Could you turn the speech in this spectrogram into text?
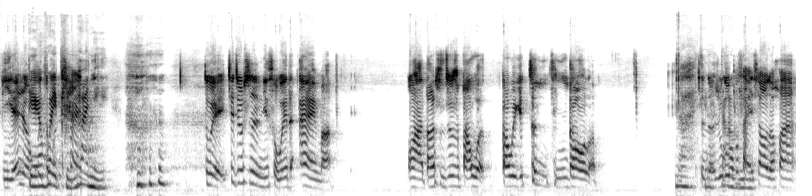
别人别人会评判你。对，这就是你所谓的爱吗？哇，当时就是把我把我给震惊到了。哎，真的，如果不返校的话，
